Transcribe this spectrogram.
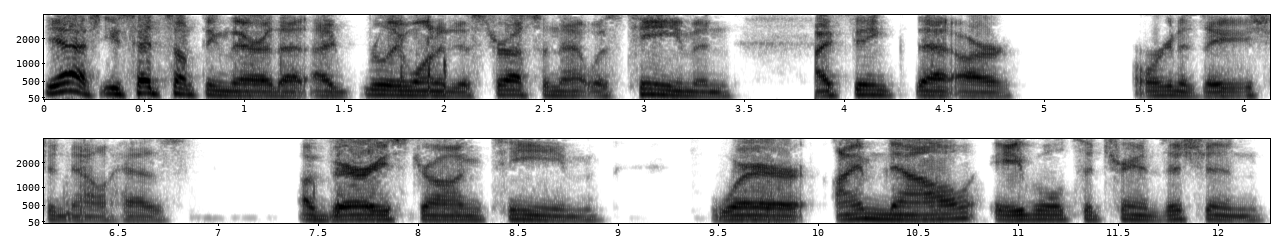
Yes, you said something there that I really wanted to stress, and that was team. And I think that our organization now has a very strong team where I'm now able to transition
